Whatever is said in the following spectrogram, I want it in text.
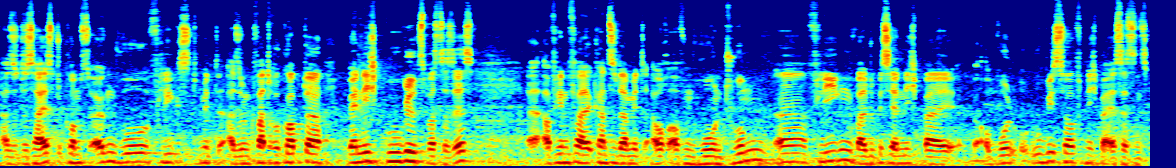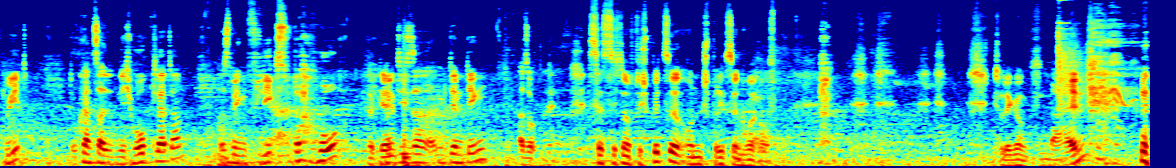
also das heißt, du kommst irgendwo, fliegst mit, also ein Quadrocopter, wenn nicht googelst, was das ist, äh, auf jeden Fall kannst du damit auch auf einen hohen Turm äh, fliegen, weil du bist ja nicht bei, obwohl Ubisoft nicht bei Assassin's Creed, du kannst halt nicht hochklettern, deswegen fliegst du da hoch Okay. mit, dieser, mit dem Ding. Also Setzt dich dann auf die Spitze und springst in den Heuhaufen. Entschuldigung. nein,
